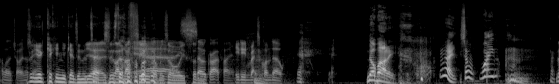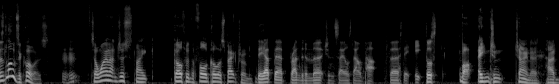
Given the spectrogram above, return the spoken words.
I'm going to join. As So well. you're kicking your kids in the Yeah, tits it's and like stuff. that scene from Yeah, It's Always it's Sunny. so gratifying. You're doing Rex Kwon Do. Nobody. right. So why? n- There's loads of colors. Mm-hmm. So why not just like go through the full color spectrum? They had their Brandon and Merchant sales down pat first. It, it does What ancient China had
